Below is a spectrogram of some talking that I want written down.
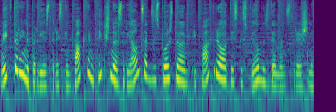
Viktorīna par viesturiskiem faktiem, tikšanos ar jaunsardzes postojumu un patriotiskas filmas demonstrēšana.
